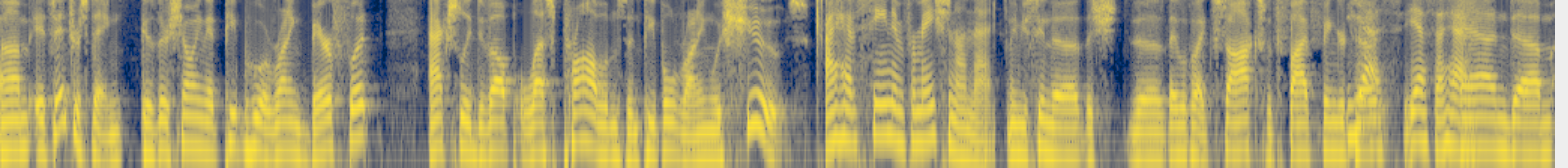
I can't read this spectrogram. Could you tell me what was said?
Um, it's interesting because they're showing that people who are running barefoot actually develop less problems than people running with shoes. I have seen information on that. Have you seen the the, sh- the they look like socks with five fingertips? Yes, yes, I have. And um,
